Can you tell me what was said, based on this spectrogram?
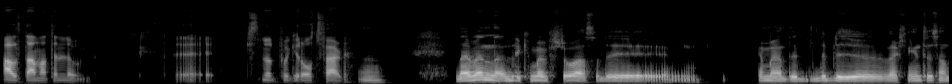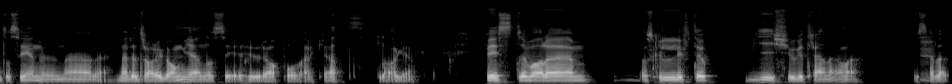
allt annat än lugn. Eh, snudd på gråtfärd. Mm. Nej men det kan man ju förstå. Alltså det, jag menar, det, det, blir ju verkligen intressant att se nu när, när det drar igång igen och se hur det har påverkat laget. Visst, det var det, de skulle lyfta upp J20-tränaren va? Istället.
